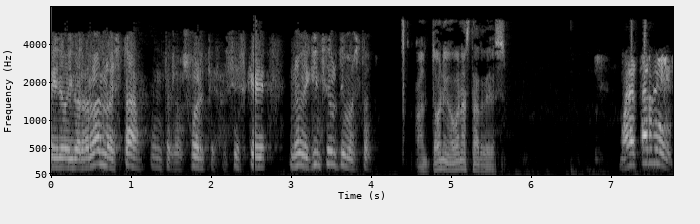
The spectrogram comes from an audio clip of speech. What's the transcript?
pero Iberdrola no está entre los fuertes. Así es que 9-15 último stop. Antonio, buenas tardes. Buenas tardes.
